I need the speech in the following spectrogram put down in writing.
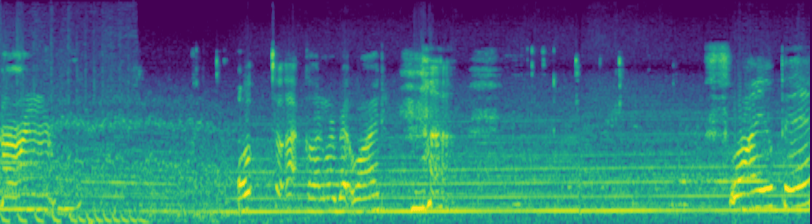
Um. oh, took that corner a bit wide. fly up here.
